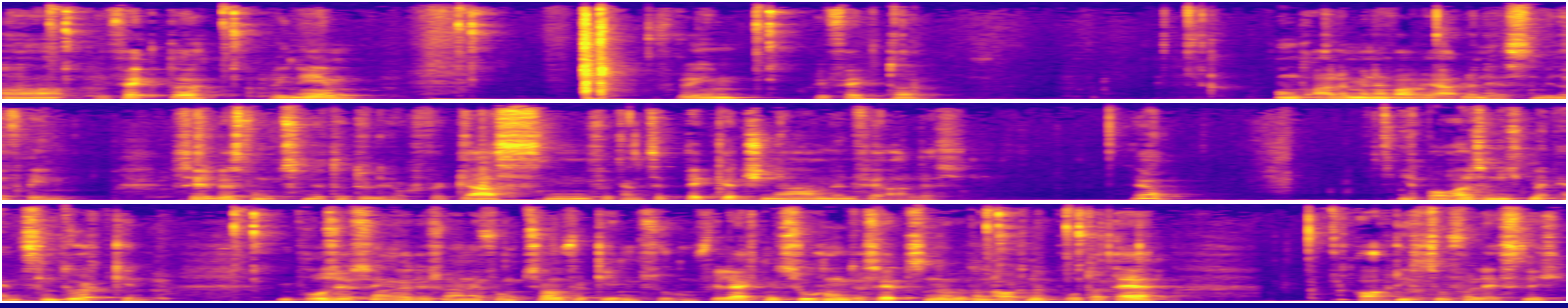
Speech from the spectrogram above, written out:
Uh, Refactor, Rename, Frame, Refactor und alle meine Variablen heißen wieder Frame. Selbes funktioniert natürlich auch für Klassen, für ganze Package-Namen, für alles. Ja, ich brauche also nicht mehr einzeln durchgehen. Im Processing werde ich so eine Funktion vergeben suchen. Vielleicht mit Suchen und Ersetzen, aber dann auch nur pro Datei. Auch nicht so verlässlich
